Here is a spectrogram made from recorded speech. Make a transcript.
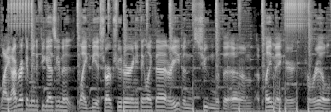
like I'd recommend if you guys are gonna like be a sharpshooter or anything like that or even shooting with a, um, a playmaker for real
